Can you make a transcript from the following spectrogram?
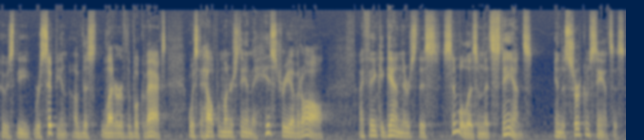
who's the recipient of this letter of the book of Acts, was to help him understand the history of it all. I think, again, there's this symbolism that stands in the circumstances.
